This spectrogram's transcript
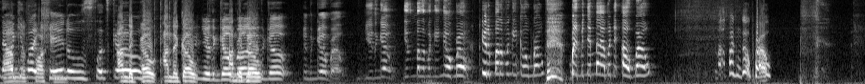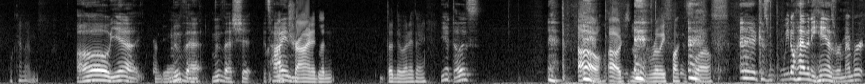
Now I I'm can light fucking- candles. Let's go. I'm the goat. I'm the goat. You're the goat, I'm the bro. You're goat. the goat. You're the goat, bro. You're the goat. You're the motherfucking goat, bro. You're the motherfucking goat, bro. Oh, bro. Fucking go, pro. What kind of? Oh yeah, move anything. that. Move that shit. It's high I'm and trying. It doesn't doesn't do anything. yeah, it does. Oh, oh, it just moves really fucking slow. Because we don't have any hands. Remember,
